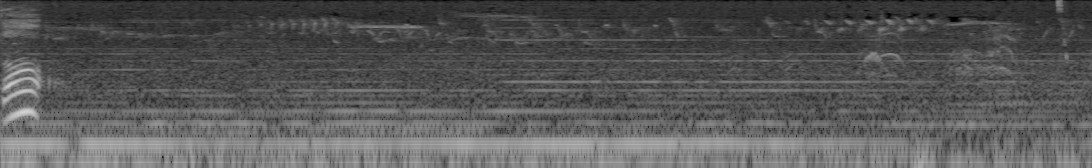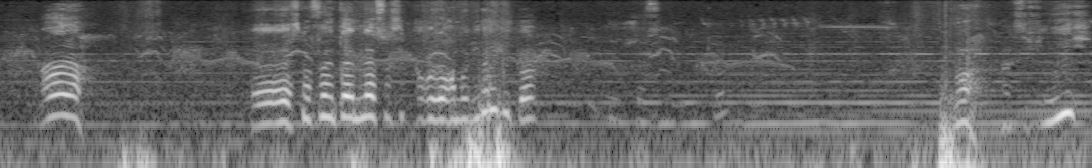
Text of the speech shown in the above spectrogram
Voilà. Euh, Est-ce qu'on fait un timelapse aussi pour le rembobinage ou pas? Bon, bah, c'est fini.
